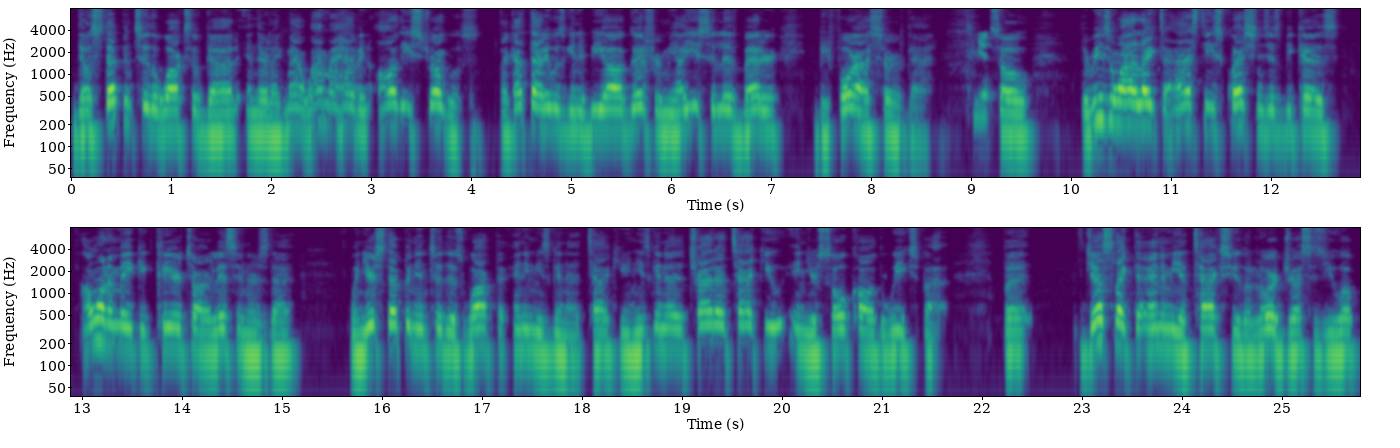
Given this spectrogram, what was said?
they'll step into the walks of God and they're like, man, why am I having all these struggles? Like I thought it was to be all good for me. I used to live better before I served God. Yeah. So the reason why I like to ask these questions is because I want to make it clear to our listeners that when you're stepping into this walk, the enemy is going to attack you and he's going to try to attack you in your so called weak spot. But just like the enemy attacks you, the Lord dresses you up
